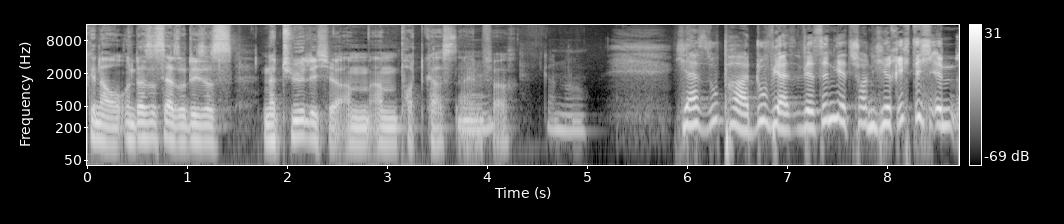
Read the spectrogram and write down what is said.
Genau, und das ist ja so dieses Natürliche am, am Podcast mhm, einfach. Genau. Ja, super. Du, wir, wir sind jetzt schon hier richtig in,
